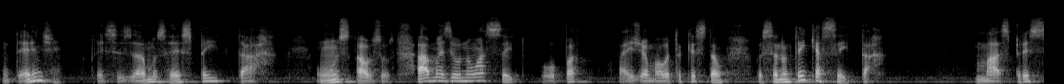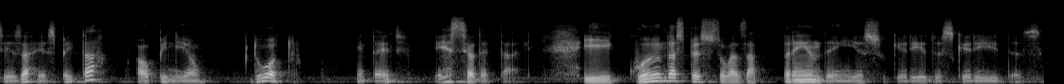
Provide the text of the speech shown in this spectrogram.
Entende? Precisamos respeitar uns aos outros. Ah, mas eu não aceito. Opa, aí já é uma outra questão. Você não tem que aceitar, mas precisa respeitar a opinião do outro. Entende? Esse é o detalhe. E quando as pessoas aprendem isso, queridos, queridas,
